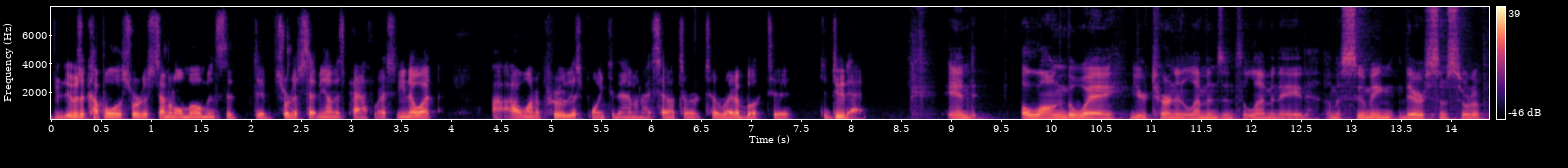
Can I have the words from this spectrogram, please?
there was a couple of sort of seminal moments that, that sort of set me on this path where I said, you know what, I, I want to prove this point to them, and I set out to to write a book to to do that. And along the way, you're turning lemons into lemonade. I'm assuming there's some sort of,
